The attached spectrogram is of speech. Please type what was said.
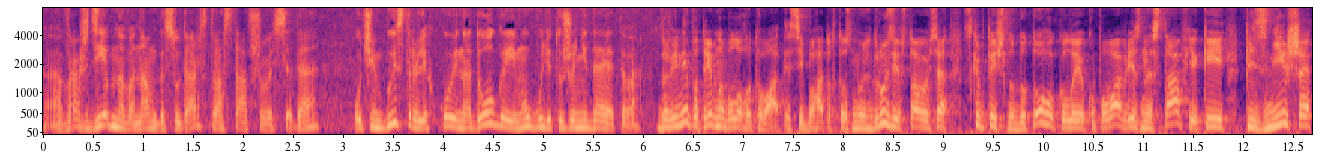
э, враждебного нам государства, оставшегося, да, очень быстро, легко и надолго, йому будет уже не до этого. До війни потрібно було готуватись, і багато хто з моїх друзів ставився скептично до того, коли я купував різний став, який пізніше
